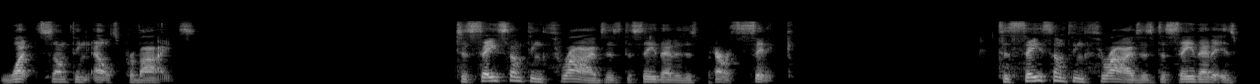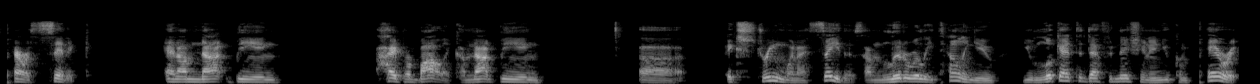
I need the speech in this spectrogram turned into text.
what something else provides. To say something thrives is to say that it is parasitic. To say something thrives is to say that it is parasitic. And I'm not being hyperbolic. I'm not being uh, extreme when I say this. I'm literally telling you, you look at the definition and you compare it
